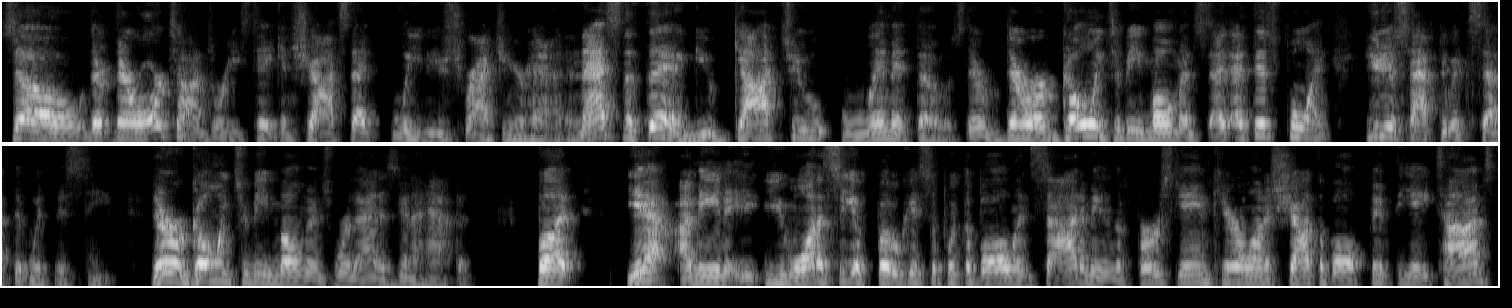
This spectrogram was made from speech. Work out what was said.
So there, there are times where he's taking shots that leave you scratching your head. And that's the thing. You've got to limit those. There, there are going to be moments at, at this point, you just have to accept it with this team. There are going to be moments where that is going to happen. But Yeah, I mean, you want to see a focus to put the ball inside. I mean, in the first game, Carolina shot the ball 58 times.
